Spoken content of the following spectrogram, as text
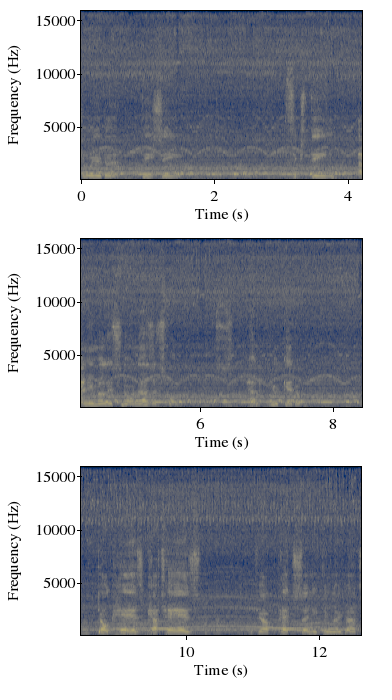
show you the DC 16 animal it's known as. It's for help you get up dog hairs, cat hairs, if you have pets, anything like that.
